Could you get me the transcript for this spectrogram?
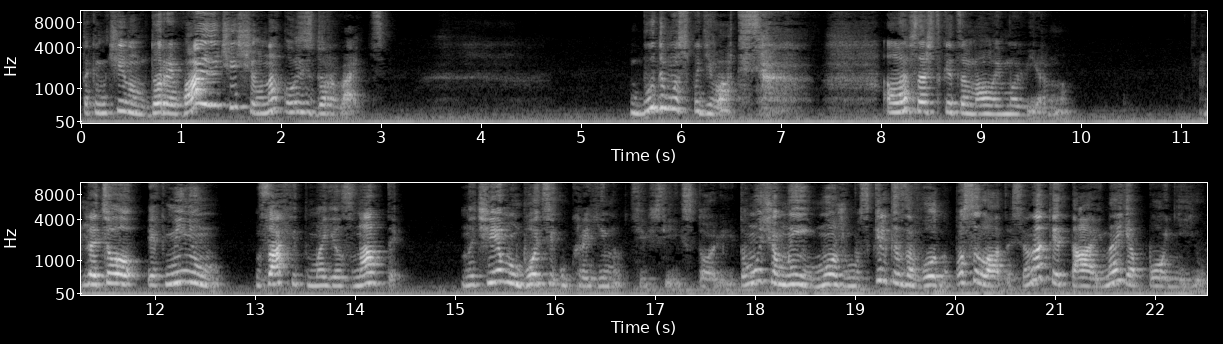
таким чином дориваючи, що вона колись дорветься. Будемо сподіватися. Але все ж таки це мало ймовірно. Для цього, як мінімум, Захід має знати, на чиєму боці Україна в цій всій історії. Тому що ми можемо скільки завгодно посилатися на Китай, на Японію.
